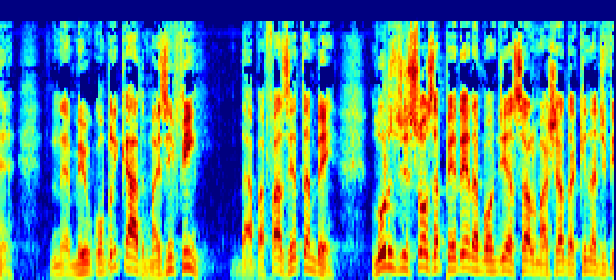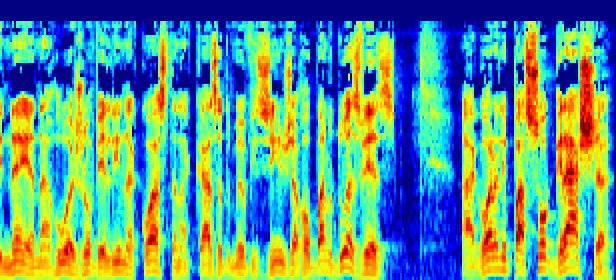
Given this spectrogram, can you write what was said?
é meio complicado, mas enfim, Dá para fazer também. Lourdes de Souza Pereira, bom dia, Saulo Machado, aqui na Divinéia, na rua Jovelina Costa, na casa do meu vizinho, já roubaram duas vezes. Agora ele passou graxa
